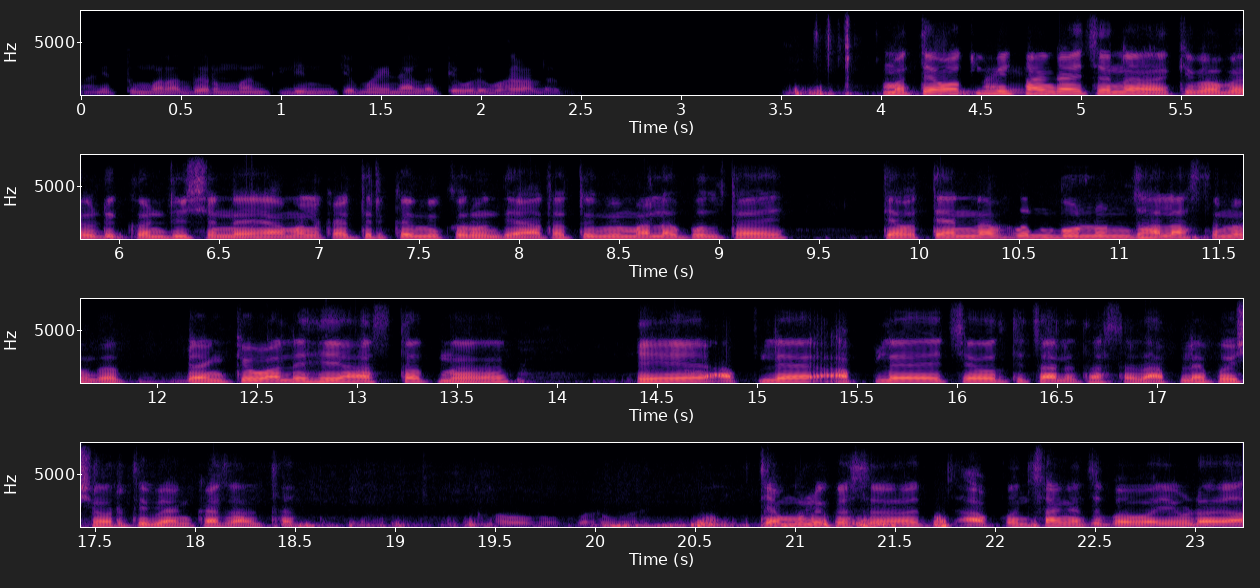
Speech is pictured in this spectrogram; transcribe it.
आणि तुम्हाला दर मंथली म्हणजे महिन्याला तेवढे भरावं लागेल. मग तेव्हा तुम्ही. सांगायचं ना की बाबा एवढी कंडिशन आहे आम्हाला काहीतरी कमी करून द्या. आता तुम्ही मला बोलताय तेव्हा त्यांना पण बोलून झालं असतं ना बँकेवाले हे असतात ना हे आपल्या आपल्या याच्यावरती चालत असतात. आपल्या पैशावरती बँका चालतात. हो हो बरोबर आहे. त्यामुळे कसं आपण सांगायचं बाबा एवढा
